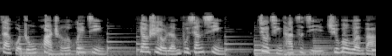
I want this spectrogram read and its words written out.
在火中化成了灰烬。要是有人不相信，就请他自己去问问吧。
